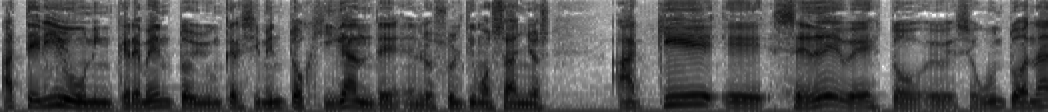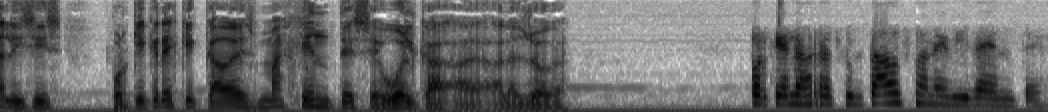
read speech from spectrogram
ha tenido un incremento y un crecimiento gigante en los últimos años. ¿A qué eh, se debe esto, según tu análisis? ¿Por qué crees que cada vez más gente se vuelca a la yoga? Porque los resultados son evidentes.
